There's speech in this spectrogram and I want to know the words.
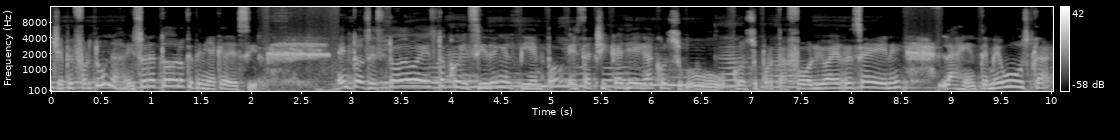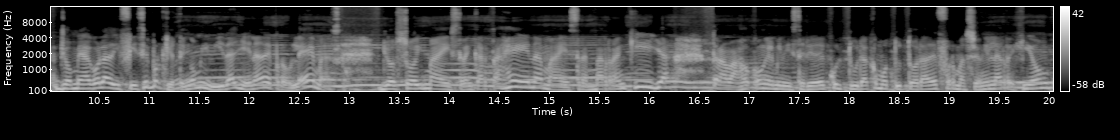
Chepe Fortuna. Eso era todo lo que tenía que decir. Entonces, todo esto coincide en el tiempo. Esta chica llega con su, con su portafolio a RCN, la gente me busca, yo me hago la difícil porque yo tengo mi vida llena de problemas. Yo soy maestra en Cartagena, maestra en Barranquilla, trabajo con el Ministerio de Cultura como tutora de formación en la región.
